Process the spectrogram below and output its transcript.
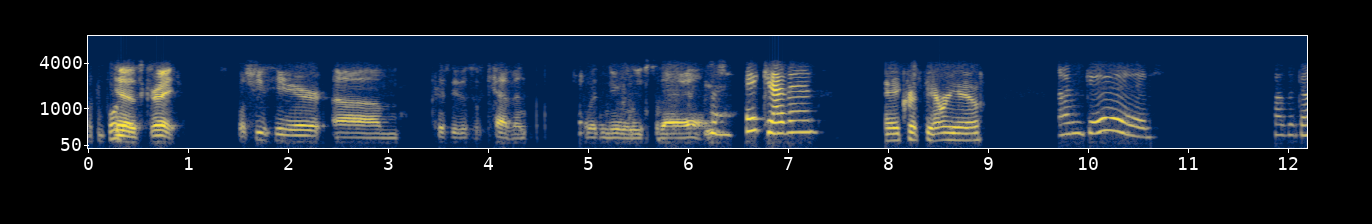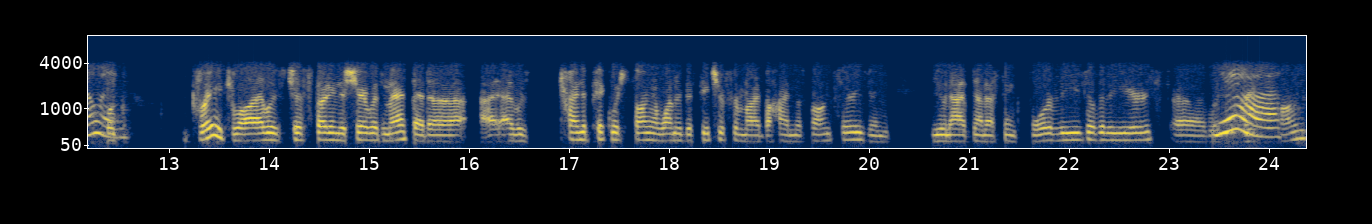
looking forward. Yeah, it's great. Well, she's here. Um, Christy, this is Kevin with new release today. Hey, Kevin. Hey, Christy, how are you? I'm good. How's it going? Well, great. Well, I was just starting to share with Matt that uh, I, I was trying to pick which song I wanted to feature for my Behind the Song series, and you and I have done, I think, four of these over the years uh, with yeah. songs.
